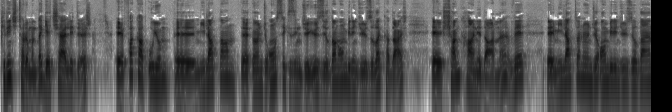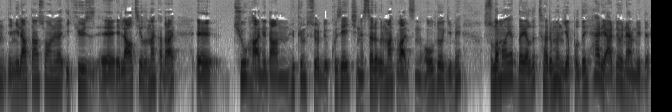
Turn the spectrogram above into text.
pirinç tarımında geçerlidir. E, fakat uyum e, milattan e, önce 18. yüzyıldan 11. yüzyıla kadar e, Şang Hanedanı ve e, milattan önce 11. yüzyıldan e, milattan sonra 256 yılına kadar e, Chu Hanedanı'nın hüküm sürdüğü Kuzey Çin'in Sarı Irmak Vadisi'nde olduğu gibi sulamaya dayalı tarımın yapıldığı her yerde önemlidir.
